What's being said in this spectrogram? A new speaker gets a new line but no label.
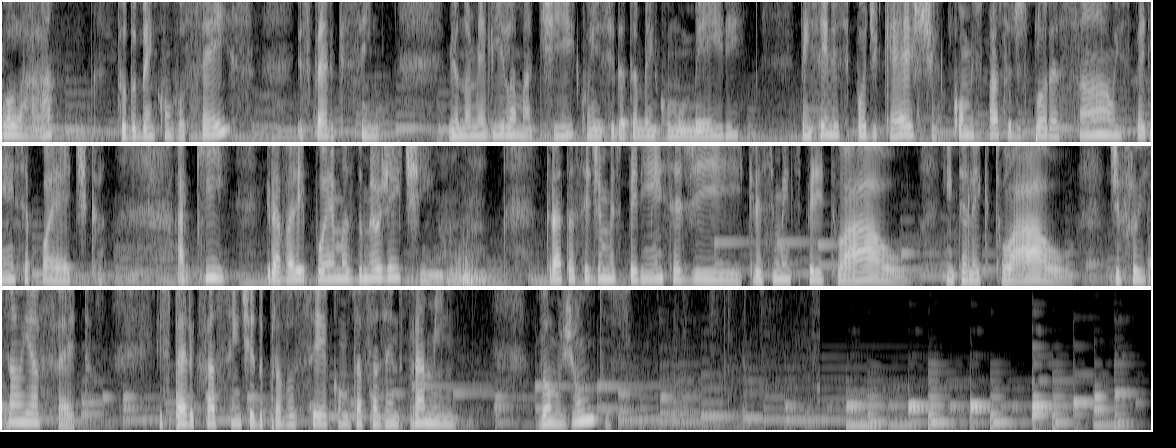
Olá, tudo bem com vocês? Espero que sim. Meu nome é Lila Mati, conhecida também como Meire. Pensei nesse podcast como espaço de exploração e experiência poética. Aqui gravarei poemas do meu jeitinho. Trata-se de uma experiência de crescimento espiritual, intelectual, de fruição e afeto. Espero que faça sentido para você como está fazendo para mim. Vamos juntos?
